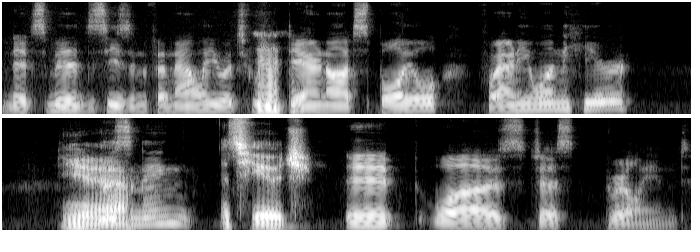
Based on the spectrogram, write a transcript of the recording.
And its mid-season finale, which we Mhm. dare not spoil for anyone here Yeah. listening, It's huge. it was just brilliant.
